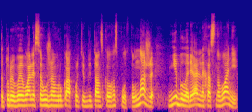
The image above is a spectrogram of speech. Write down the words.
которые воевали с оружием в руках против британского господства. У нас же не было реальных оснований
